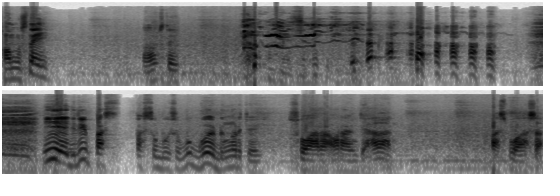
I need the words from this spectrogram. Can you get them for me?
homestay. homestay iya jadi pas pas subuh subuh gue denger cuy suara orang jalan pas puasa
